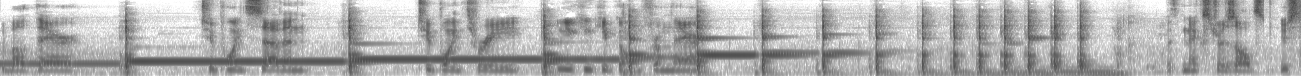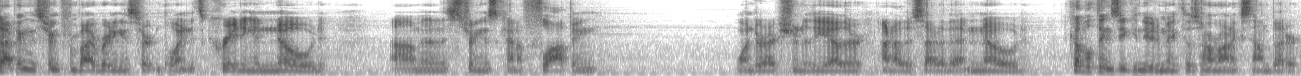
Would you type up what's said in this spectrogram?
about there. 2.7, 2.3, and you can keep going from there with mixed results. You're stopping the string from vibrating at a certain point, it's creating a node, um, and the string is kind of flopping one direction or the other on either side of that node. A couple things you can do to make those harmonics sound better.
